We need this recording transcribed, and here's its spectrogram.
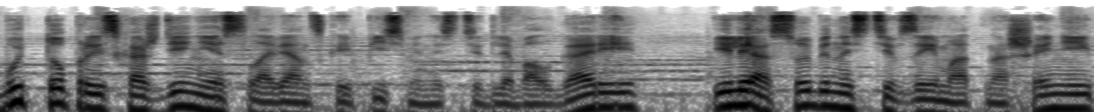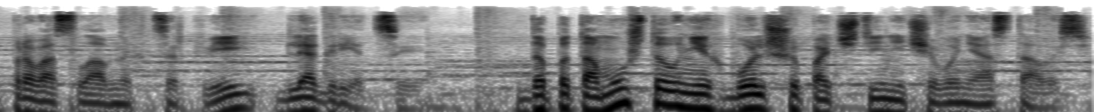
будь то происхождение славянской письменности для Болгарии или особенности взаимоотношений православных церквей для Греции. Да потому что у них больше почти ничего не осталось.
